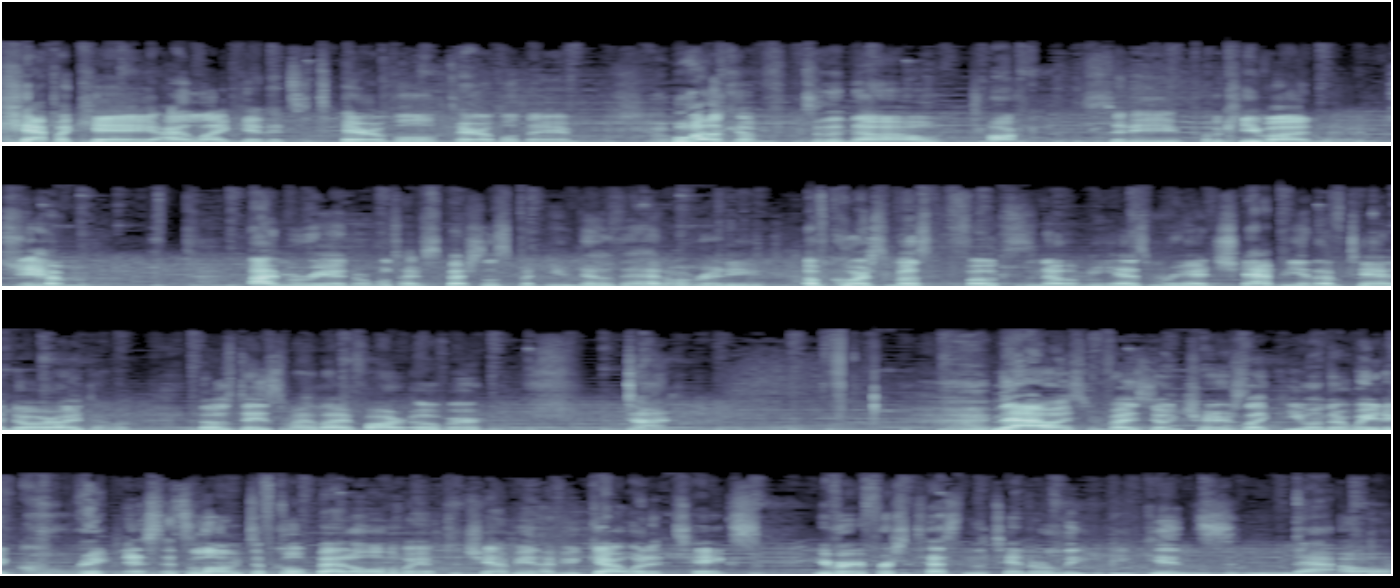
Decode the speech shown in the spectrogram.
Kappa K. I like it. It's a terrible, terrible name. Welcome to the Now Talk City Pokemon Gym. I'm Maria, normal type specialist, but you know that already. Of course, most folks know me as Maria, champion of Tandor. I don't. Those days of my life are over. Done. Now I supervise young trainers like you on their way to greatness. It's a long, difficult battle all the way up to champion. Have you got what it takes? Your very first test in the Tandor League begins now.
